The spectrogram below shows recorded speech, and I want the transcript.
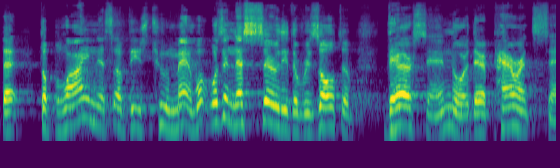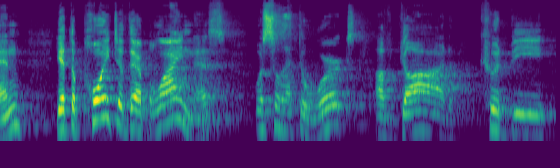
That the blindness of these two men what wasn't necessarily the result of their sin or their parents' sin, yet the point of their blindness was so that the works of God could be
